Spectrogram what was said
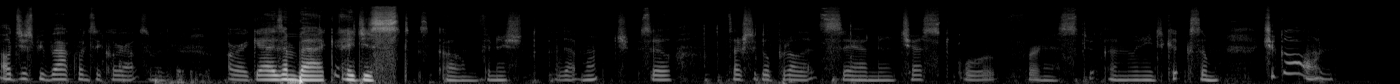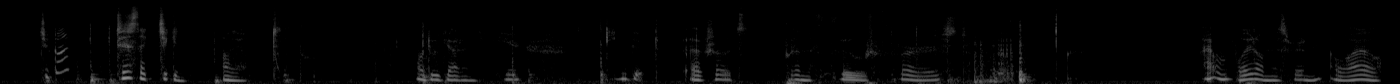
I'll just be back once I clear out some of the Alright guys, I'm back. I just um, finished that much. So let's actually go put all that sand in a chest or furnace. And we need to cook some chicken. Chicken? Tastes like chicken. Oh yeah. What do we got in here? Good. Actually, let's put in the food first. I haven't played on this for a while.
